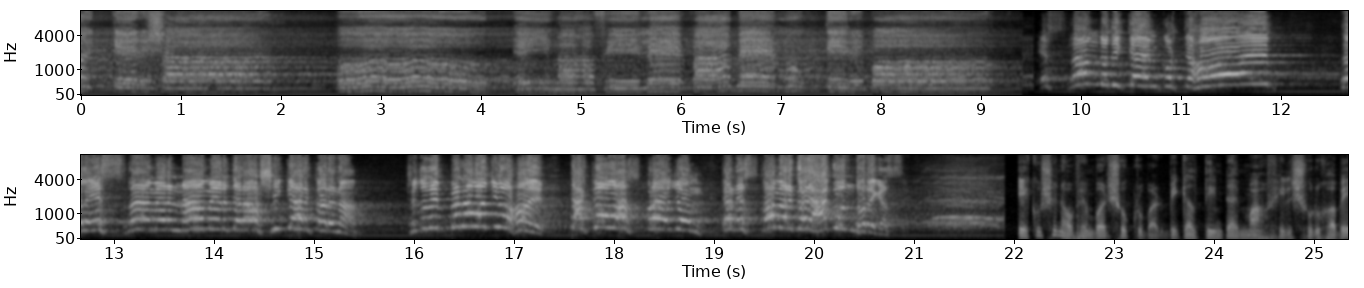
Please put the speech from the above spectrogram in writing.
ঐক্যের সার। ও, এই মাহফিলে পাবে মুক্তির পথ। ইসলাম যদি কায়েম করতে হয়, তাহলে ইসলামের নামের যারা অস্বীকার করে না, সে যদি বেনামাজিও হয়, তাকেও আজ প্রয়োজন, কারণ ইসলামের ঘরে আগুন ধরে গেছে। একুশে নভেম্বর শুক্রবার বিকাল তিনটায় মাহফিল শুরু হবে।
